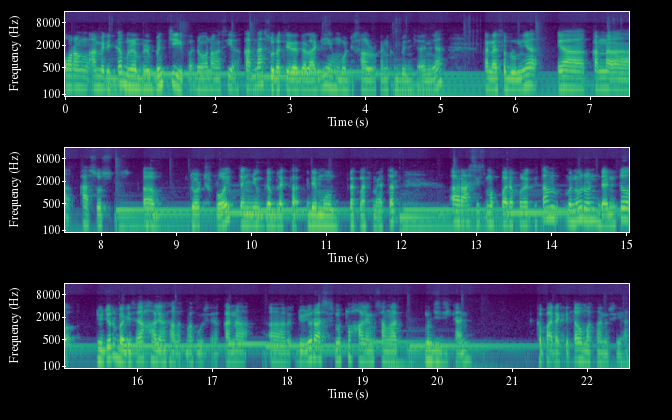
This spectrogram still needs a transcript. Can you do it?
orang Amerika benar-benar benci pada orang Asia karena sudah tidak ada lagi yang mau disalurkan kebenciannya. Karena sebelumnya ya karena kasus uh, George Floyd dan juga Black demo Black Lives Matter uh, rasisme kepada kulit hitam menurun dan itu jujur bagi saya hal yang sangat bagus ya. Karena uh, jujur rasisme itu hal yang sangat menjijikan kepada kita umat manusia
